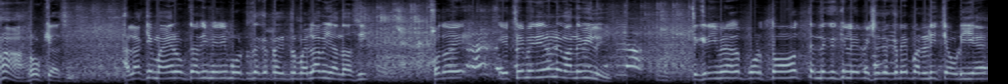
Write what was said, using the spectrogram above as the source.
ਹਾਂ ਰੋਕਿਆ ਸੀ। ਹਾਲਾਂਕਿ ਮੈਂ ਰੋਕਿਆ ਸੀ ਮੇਰੀ ਮੋਟਰ ਤੇ ਟਰੈਕਟਰ ਪਹਿਲਾਂ ਵੀ ਜਾਂਦਾ ਸੀ। ਉਦੋਂ ਇਹ- ਇੱਥੇ ਮੇਰੀ ਇਹਨਾਂ ਨੇ ਮੰਨ ਵੀ ਲਈ। ਤਕਰੀਬਨ ਪੁਲ ਤੋਂ 3 ਕਿੱਲੇ ਪਿੱਛੇ ਤੱਕ ਇਹ ਪਰੜੀ ਚੌੜੀ ਹੈ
